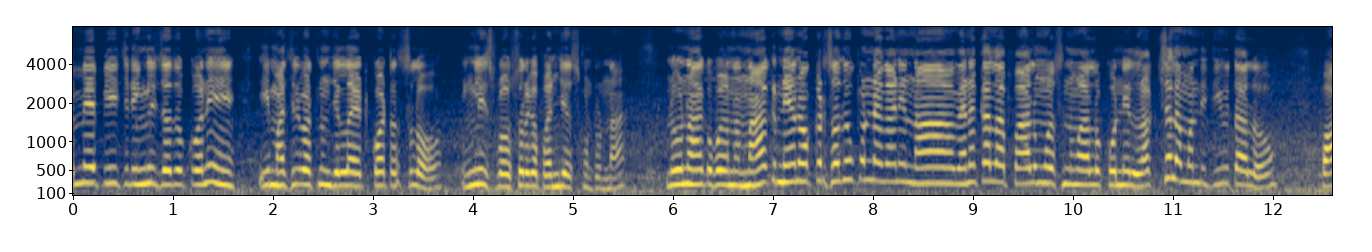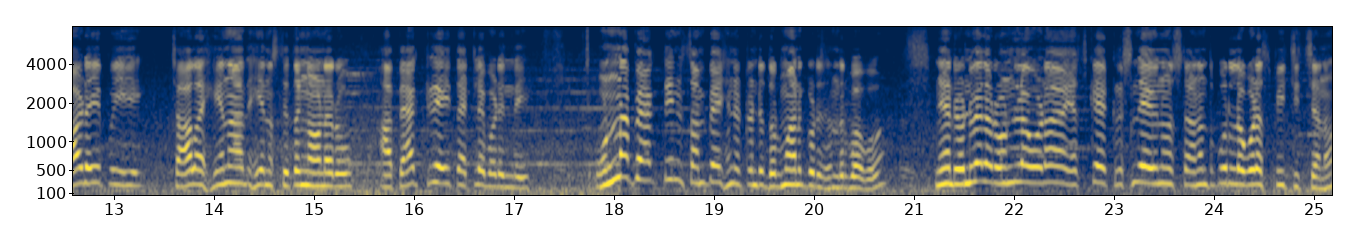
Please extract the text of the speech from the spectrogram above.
ఎంఏ పిహెచ్డి ఇంగ్లీష్ చదువుకొని ఈ మచిలీపట్నం జిల్లా హెడ్ క్వార్టర్స్లో ఇంగ్లీష్ ప్రొఫెసర్గా పనిచేసుకుంటున్నా. నువ్వు నాకు నాకు నేను ఒక్కడు చదువుకున్నా కానీ నా వెనకాల పాలు మోసిన వాళ్ళు కొన్ని లక్షల మంది జీవితాలు పాడైపోయి చాలా హీనాధీన స్థితంగా ఉన్నారు. ఆ ఫ్యాక్టరీ అయితే అట్లే పడింది. ఉన్న ఫ్యాక్టరీని చంపేసినటువంటి దుర్మార్గుడు చంద్రబాబు. నేను రెండు వేల రెండులో కూడా ఎస్కే కృష్ణదేవ్ యూనివర్సిటీ అనంతపూర్లో కూడా స్పీచ్ ఇచ్చాను.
